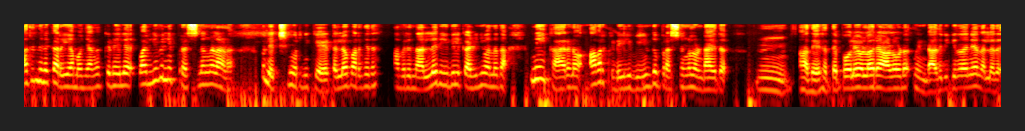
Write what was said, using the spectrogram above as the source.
അത് നിനക്കറിയാമോ? ഞങ്ങൾക്കിടയിൽ വലിയ വലിയ പ്രശ്നങ്ങളാണ്. അപ്പൊ ലക്ഷ്മി പറഞ്ഞു കേട്ടല്ലോ പറഞ്ഞത്. അവർ നല്ല രീതിയിൽ കഴിഞ്ഞു വന്നതാ. നീ കാരണം? അവർക്കിടയിൽ വീണ്ടും പ്രശ്നങ്ങൾ ഉണ്ടായത് ഉം അദ്ദേഹത്തെ പോലെയുള്ള ഒരാളോട് മിണ്ടാതിരിക്കുന്നത് തന്നെയാ നല്ലത്.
